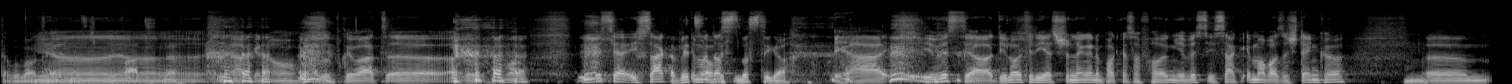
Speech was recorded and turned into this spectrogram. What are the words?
Darüber unterhält ja, man sich privat. Ne? Ja, genau. Also privat, äh, also mal, ihr wisst ja, ich sag da immer noch ein bisschen lustiger. Ja, ihr wisst ja, die Leute, die jetzt schon länger den Podcast verfolgen, ihr wisst, ich sag immer, was ich denke. Mhm. Ähm,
